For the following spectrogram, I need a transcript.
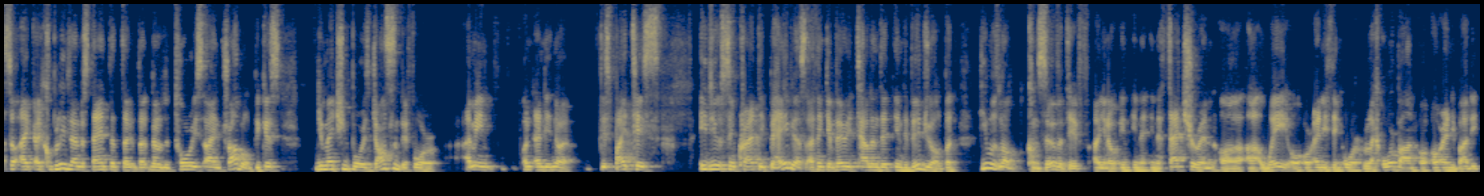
so i, I completely understand that the, the, you know, the, tories are in trouble because you mentioned boris johnson before. I mean and, and you know despite his idiosyncratic behaviors. I think a very talented individual, but he was not conservative, uh, you know, in, in, a, in a Thatcherian uh, uh, way or, or, anything, or like Orban or, or anybody.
